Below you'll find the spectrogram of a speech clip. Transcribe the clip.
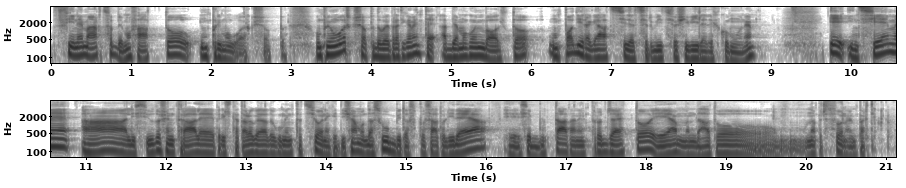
fine marzo abbiamo fatto un primo workshop, un primo workshop dove praticamente abbiamo coinvolto un po' di ragazzi del servizio civile del comune e insieme all'Istituto Centrale per il Catalogo della Documentazione che diciamo da subito ha sposato l'idea si è buttata nel progetto e ha mandato una persona in particolare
